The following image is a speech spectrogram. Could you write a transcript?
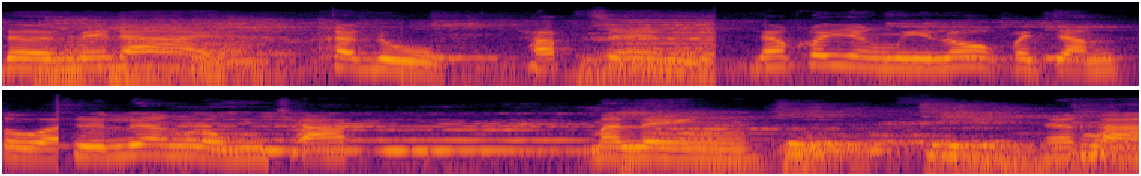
เดินไม่ได้ กระดูกทับเส้น แล้วก็ยังมีโรคประจำตัว คือเรื่องลมชักมะเร็งนะคะ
